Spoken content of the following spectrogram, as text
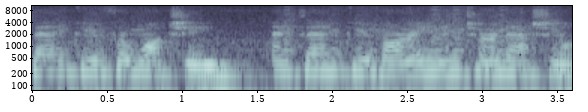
Thank you for watching, and thank you Bahrain International.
